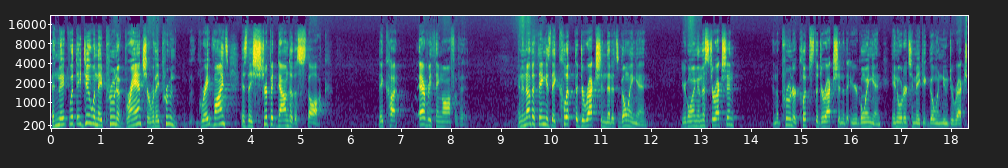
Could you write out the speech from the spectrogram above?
And they, what they do when they prune a branch or when they prune grapevines is they strip it down to the stalk. They cut everything off of it. And another thing is they clip the direction that it's going in. You're going in this direction, and the pruner clips the direction that you're going in in order to make it go in new directions.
